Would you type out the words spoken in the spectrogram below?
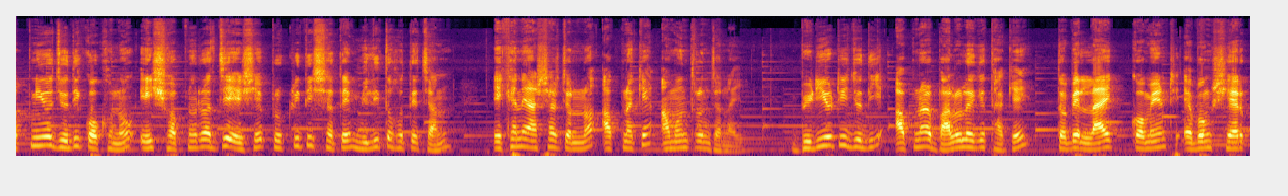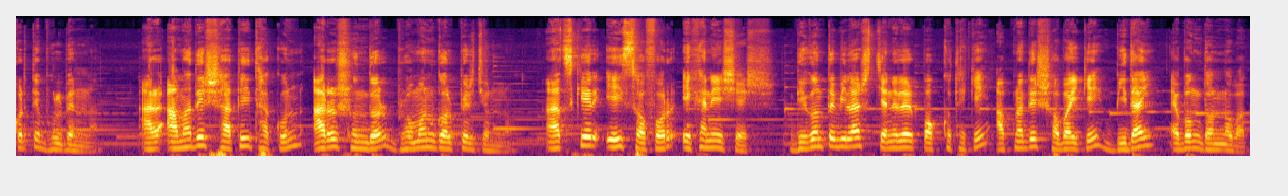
আপনিও যদি কখনো এই স্বপ্নরাজ্যে এসে প্রকৃতির সাথে মিলিত হতে চান, এখানে আসার জন্য আপনাকে আমন্ত্রণ জানাই। ভিডিওটি যদি আপনার ভালো লেগে থাকে, তবে লাইক, কমেন্ট এবং শেয়ার করতে ভুলবেন না। আর আমাদের সাথেই থাকুন আরও সুন্দর ভ্রমণ গল্পের জন্য। আজকের এই সফর এখানেই শেষ। দিগন্তবিলাস চ্যানেলের পক্ষ থেকে আপনাদের সবাইকে বিদায় এবং ধন্যবাদ।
